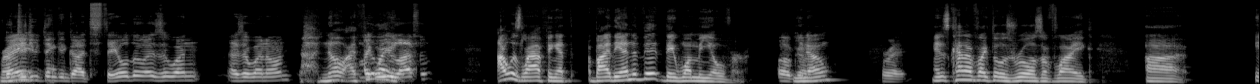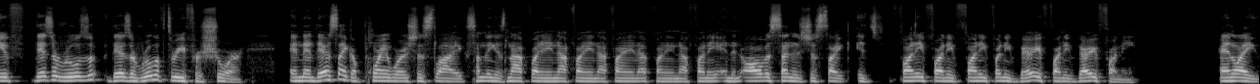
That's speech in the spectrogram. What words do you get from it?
Right? But did you think it got stale though as it went as it went on? no, I feel Like, were like, you laughing? I was laughing at. By the end of it, they won me over. Okay. You know, Right. And it's kind of like those rules of like, uh, if there's a rules, there's a rule of three for sure. And then there's like a point where it's just like something is not funny, not funny, not funny, not funny, not funny. And then all of a sudden it's just like it's funny, funny, funny, funny, very funny, very funny. And like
